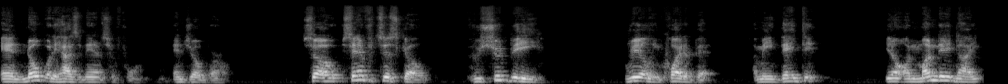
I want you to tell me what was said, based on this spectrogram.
And nobody has an answer for him and Joe Burrow. So San Francisco, who should be reeling quite a bit. I mean, they did, you know, on Monday night,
